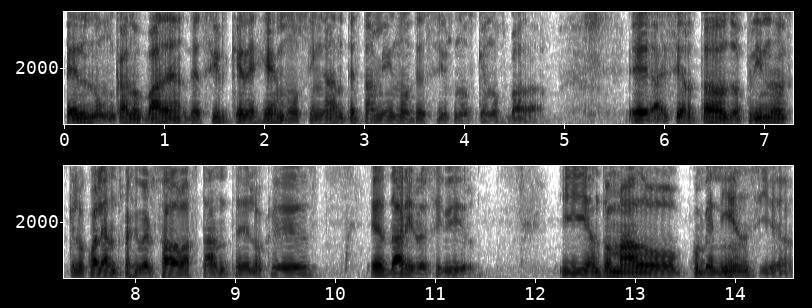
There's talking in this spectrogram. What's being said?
él nunca nos va a decir que dejemos sin antes también no decirnos que nos va a dar. Eh, hay ciertas doctrinas que lo cual han transversado bastante lo que es el dar y recibir. Y han tomado conveniencia.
